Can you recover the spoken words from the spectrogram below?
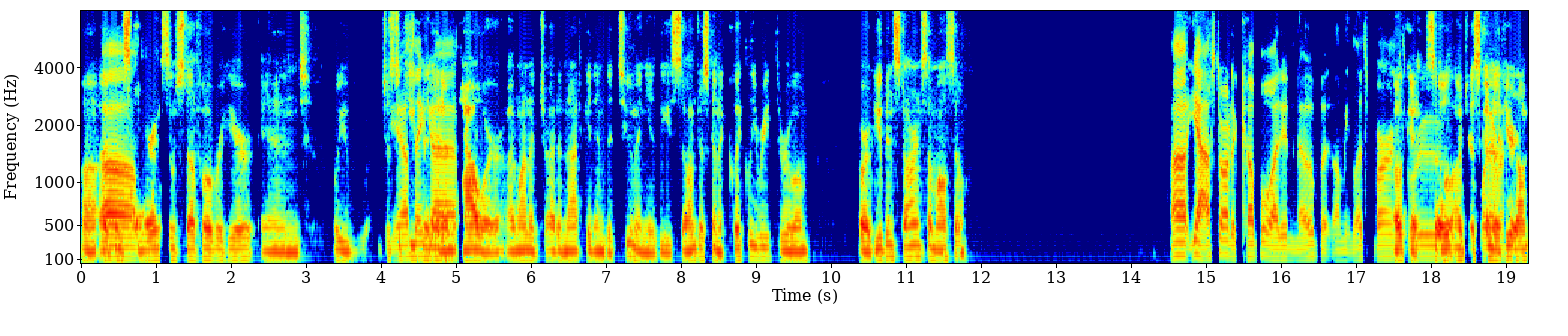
Uh, I've been um, starring some stuff over here, and we just yeah, to keep think, it at uh, an hour. I want to try to not get into too many of these, so I'm just going to quickly read through them. Or have you been starring some also? Uh, yeah, I started a couple I didn't know, but I mean, let's burn. Okay, so I'm just whatever. gonna here. I'm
